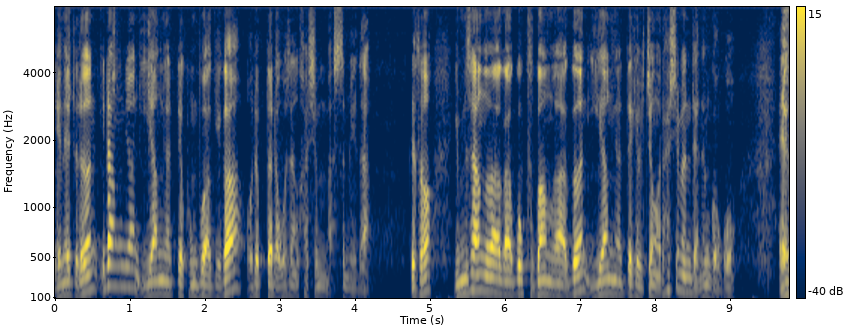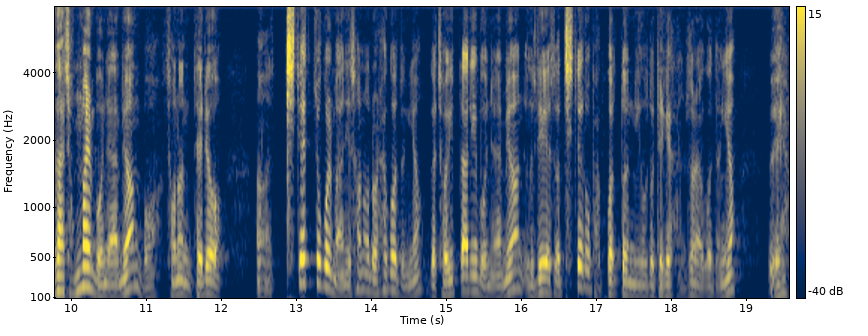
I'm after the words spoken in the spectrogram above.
얘네들은 1학년, 2학년 때 공부하기가 어렵다라고 생각하시면 맞습니다. 그래서 임상의학하고 국악의학은 2학년 때 결정을 하시면 되는 거고 애가 정말 뭐냐면 뭐 저는 대려 어, 치대 쪽을 많이 선호를 하거든요. 그러니까 저희 딸이 뭐냐면 의대에서 치대로 바꿨던 이유도 되게 단순하거든요. 왜?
